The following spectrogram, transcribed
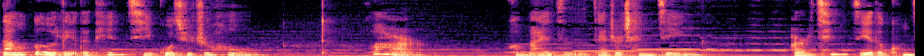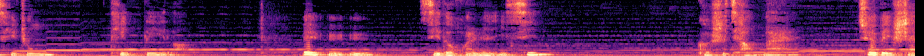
当恶劣的天气过去之后，花儿和麦子在这沉静而清洁的空气中挺立了，被雨洗得焕然一新。可是荞麦却被闪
